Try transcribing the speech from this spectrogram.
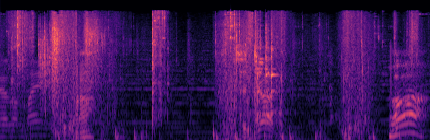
Huh? Sajjad! Ah!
